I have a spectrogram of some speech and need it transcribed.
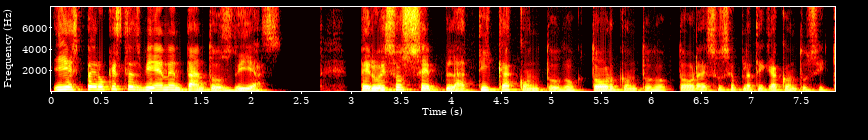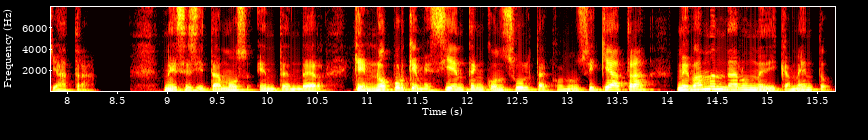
y espero que estés bien en tantos días. Pero eso se platica con tu doctor, con tu doctora, eso se platica con tu psiquiatra necesitamos entender que no porque me siente en consulta con un psiquiatra me va a mandar un medicamento.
